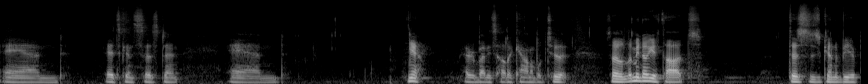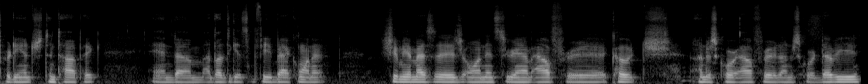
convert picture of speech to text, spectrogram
and it's consistent and yeah, everybody's held accountable to it. So let me know your thoughts. This is going to be a pretty interesting topic, and um, I'd love to get some feedback on it. Shoot me a message on Instagram, Alfred Coach underscore Alfred underscore W,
